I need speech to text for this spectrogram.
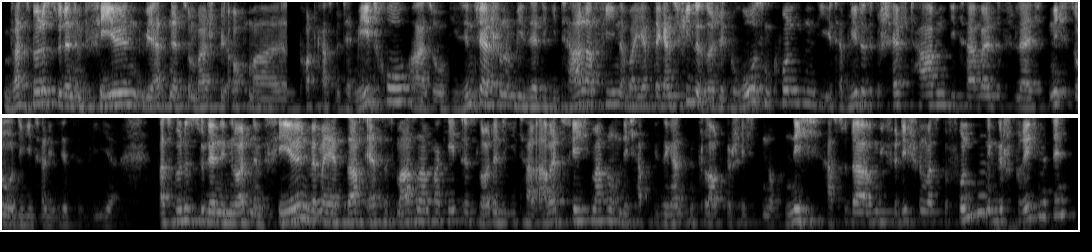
Was würdest du denn empfehlen? Wir hatten ja zum Beispiel auch mal einen Podcast mit der Metro. Also die sind ja schon irgendwie sehr digital affin, aber ihr habt ja ganz viele solche großen Kunden, die etabliertes Geschäft haben, die teilweise vielleicht nicht so digitalisiert sind wie ihr. Was würdest du denn den Leuten empfehlen, wenn man jetzt sagt, erstes Maßnahmenpaket ist, Leute digital arbeitsfähig machen und ich habe diese ganzen Cloud-Geschichten noch nicht? Hast du da irgendwie für dich schon was gefunden im Gespräch mit denen?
